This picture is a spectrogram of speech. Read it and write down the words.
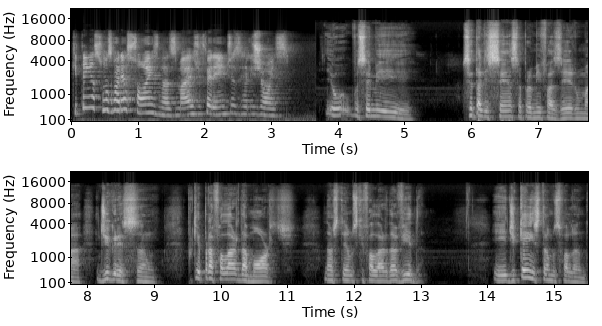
que tem as suas variações nas mais diferentes religiões. Eu, você me, você dá licença para me fazer uma digressão, porque para falar da morte nós temos que falar da vida. E de quem estamos falando?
